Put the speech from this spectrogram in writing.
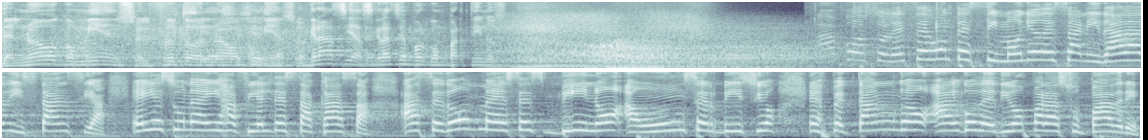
Del nuevo comienzo, el fruto Sí, del nuevo sí, comienzo. Gracias, gracias por compartirnos. Este es un testimonio de sanidad a distancia. Ella es una hija fiel de esta casa. Hace dos meses vino a un servicio expectando algo de Dios para su padre.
